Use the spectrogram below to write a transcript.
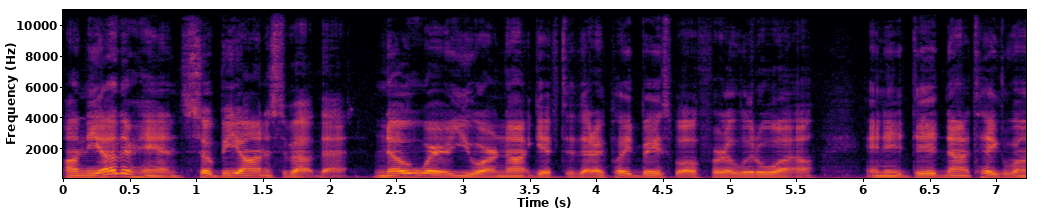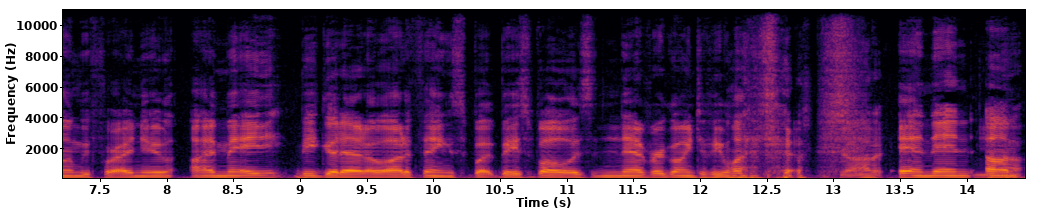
On the other hand, so be honest about that. Know where you are not gifted. That I played baseball for a little while, and it did not take long before I knew I may be good at a lot of things, but baseball is never going to be one of them. Got it. And then, yeah. um,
